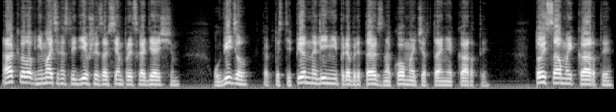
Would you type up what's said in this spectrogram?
Аквила, внимательно следивший за всем происходящим, увидел, как постепенно линии приобретают знакомое очертание карты. Той самой карты,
